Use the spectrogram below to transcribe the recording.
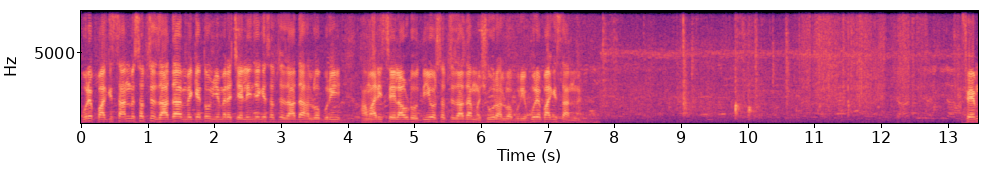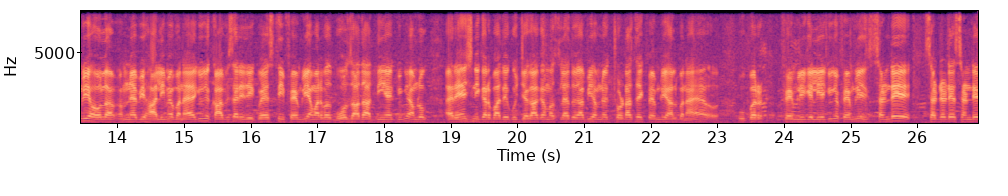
पूरे पाकिस्तान में सबसे ज़्यादा, मैं कहता हूँ, ये मेरा चैलेंज है कि सबसे ज़्यादा हलवा पूरी हमारी सेल आउट होती है और सबसे ज़्यादा मशहूर हलवा पूरी है पूरे पाकिस्तान में। फैमिली हॉल हमने अभी हाल ही में बनाया क्योंकि काफ़ी सारी रिक्वेस्ट थी। फैमिली हमारे पास बहुत ज़्यादा आती हैं क्योंकि हम लोग अरेंज नहीं कर पाते, कुछ जगह का मसला है। तो अभी हमने छोटा सा एक फैमिली हॉल बनाया है, ऊपर फैमिली के लिए क्योंकि family Sunday Saturday Sunday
